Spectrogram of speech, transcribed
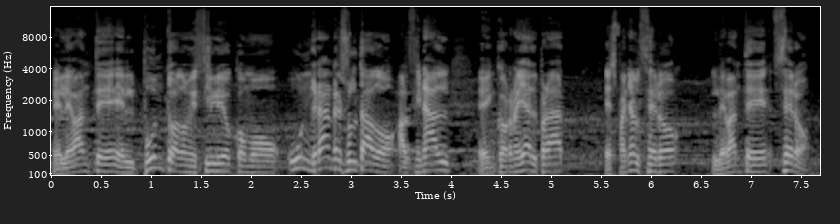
el Levante el punto a domicilio como un gran resultado. Al final, en Cornellà el Prat, Español 0, Levante 0.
